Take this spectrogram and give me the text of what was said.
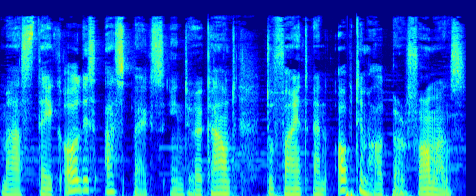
must take all these aspects into account to find an optimal performance.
